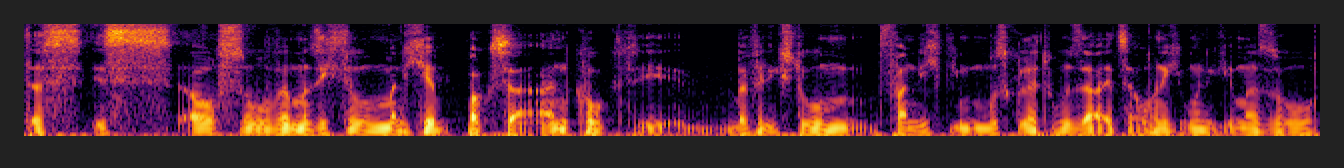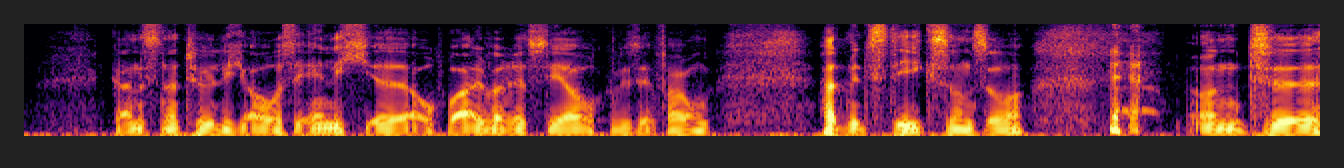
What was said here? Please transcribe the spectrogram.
das ist auch so, wenn man sich so manche Boxer anguckt. Bei Felix Sturm fand ich, die Muskulatur sah jetzt auch nicht unbedingt immer so ganz natürlich aus. Ähnlich äh, auch bei Alvarez, der ja auch gewisse Erfahrung hat mit Steaks und so. und äh,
